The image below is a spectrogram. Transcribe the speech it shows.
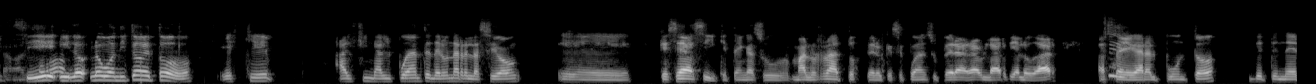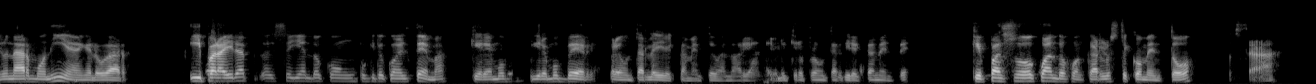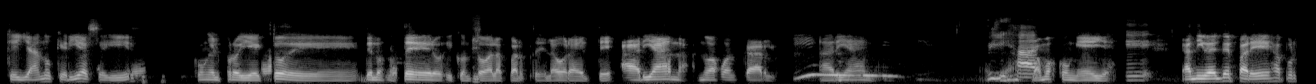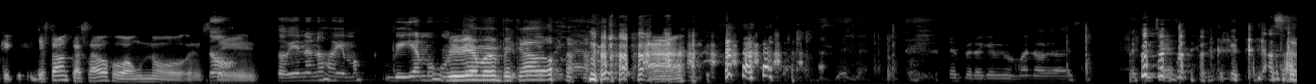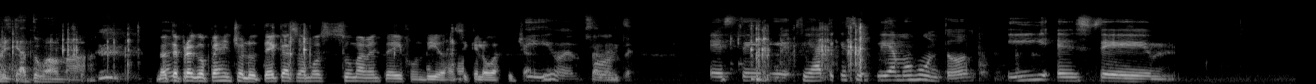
Cabal. Sí, y lo, lo bonito de todo es que al final puedan tener una relación eh, que sea así, que tenga sus malos ratos, pero que se puedan superar, hablar, dialogar, hasta llegar al punto de tener una armonía en el hogar. Y para ir a- siguiendo con un poquito con el tema, queremos, queremos ver, preguntarle directamente, bueno, Ariana, yo le quiero preguntar directamente, ¿qué pasó cuando Juan Carlos te comentó, o sea, que ya no quería seguir con el proyecto de, de los noteros y con toda la parte de la hora del té? Ariana, no a Juan Carlos, Ariana. Fíjate. Vamos con ella. que A nivel de pareja, porque ya estaban casados o aún no. Este... todavía no nos habíamos, vivíamos juntos. Vivíamos en pecado. Ah, Espero que mi mamá no vea esto. Ya sabía tu mamá. no te preocupes, en Choluteca somos sumamente difundidos, así que lo va a escuchar. Hijo de Excelente. Este, fíjate que sí vivíamos juntos y este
